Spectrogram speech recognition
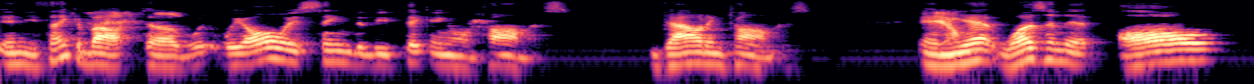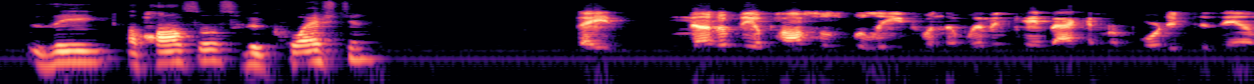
and you think about uh, we, we always seem to be picking on Thomas, doubting Thomas, and Yeah. yet wasn't it all the apostles who questioned? They none of the apostles believed when the women came back and reported to them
